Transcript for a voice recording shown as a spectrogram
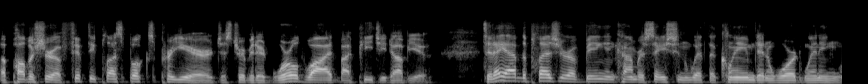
a publisher of 50 plus books per year distributed worldwide by PGW. Today, I have the pleasure of being in conversation with acclaimed and award winning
